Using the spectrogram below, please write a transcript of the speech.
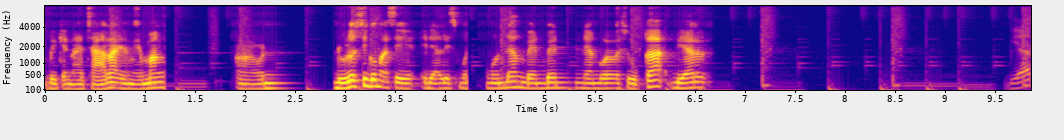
bikin acara yang emang uh, dulu sih gue masih idealisme ngundang band-band yang gue suka biar biar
